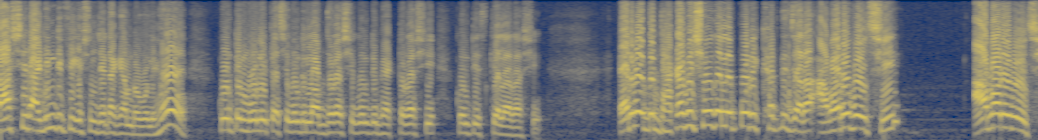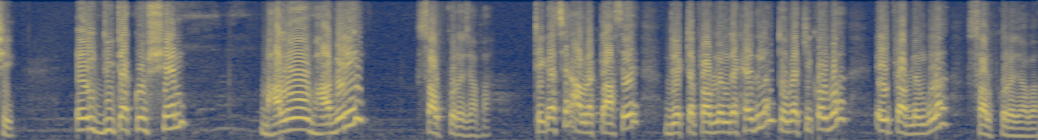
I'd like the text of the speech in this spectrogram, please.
রাশির আইডেন্টিফিকেশন যেটাকে আমরা বলি হ্যাঁ? কোনটি মৌলিক রাশি, কোনটি লব্ধ রাশি, কোনটি ভেক্টর রাশি, কোনটি স্কেলার রাশি। এর মধ্যে ঢাকা বিশ্ববিদ্যালয়ের পরীক্ষার্থী যারা, আবারও বলছি আবারও বলছি, এই দুইটা কোশ্চেন ভালোভাবেই সলভ করে যাবা। ঠিক আছে? আমরা ক্লাসে দু একটা প্রবলেম দেখাই দিলাম, তোমরা কি করবা? এই প্রবলেমগুলো সলভ করে যাবা।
